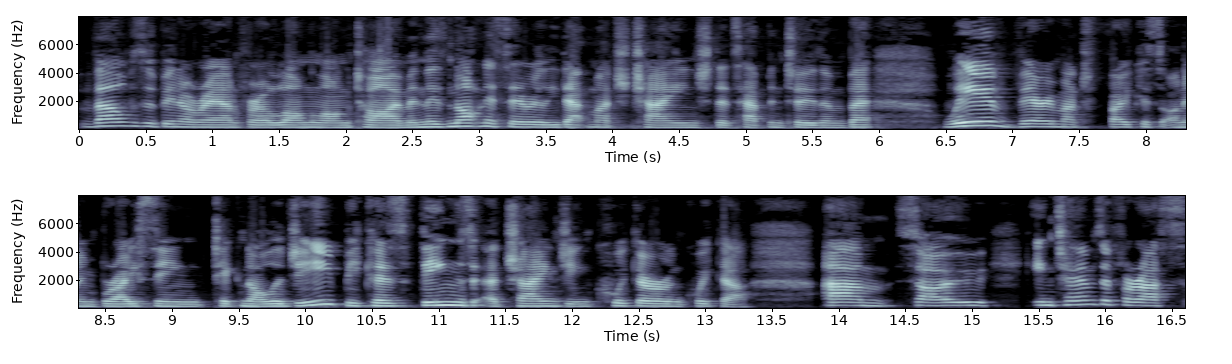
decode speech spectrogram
valves have been around for a long, long time, and there's not necessarily that much change that's happened to them. But we're very much focused on embracing technology because things are changing quicker and quicker. Um, so, in terms of for us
